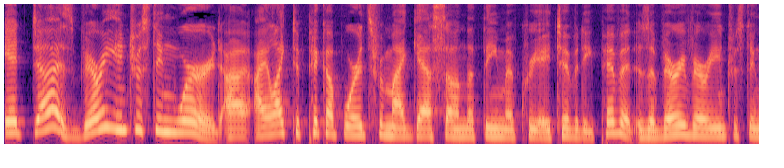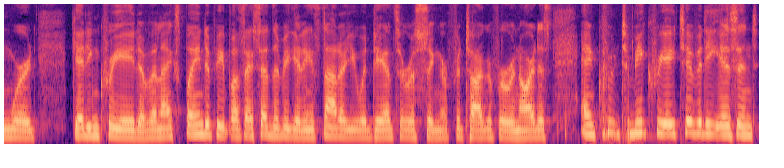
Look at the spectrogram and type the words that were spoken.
It does. Very interesting word. I, I, like to pick up words from my guests on the theme of creativity. Pivot is a very, very interesting word, getting creative. And I explain to people, as I said in the beginning, it's not are you a dancer, a singer, photographer, an artist. And cr- to me, creativity isn't,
